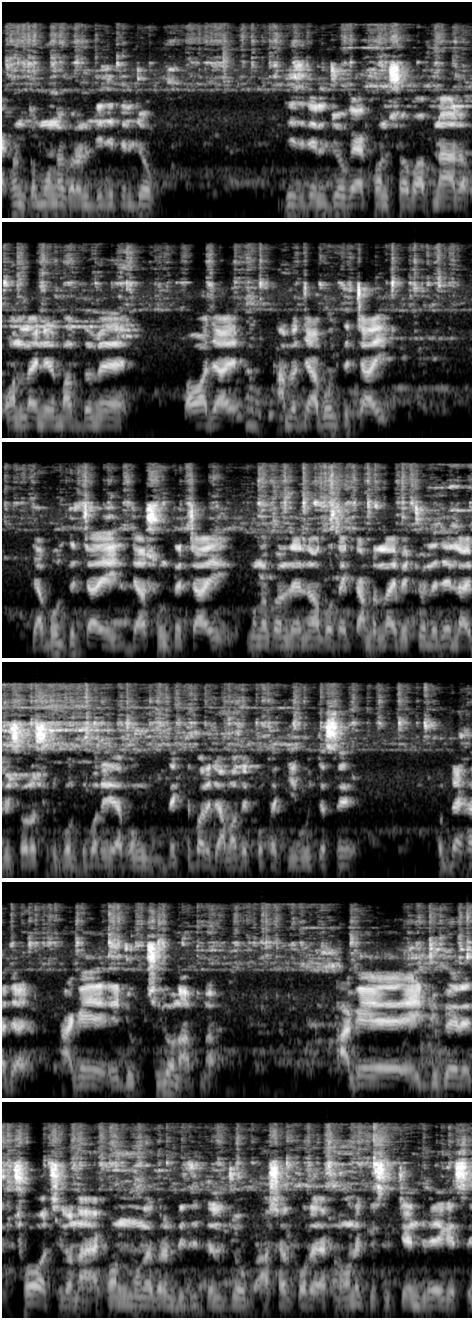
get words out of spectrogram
এখন তো মনে করেন ডিজিটাল যুগ। ডিজিটাল যুগ এখন সব আপনার অনলাইনের মাধ্যমে পাওয়া যায়। আমরা যা বলতে চাই, যা বলতে চাই, যা শুনতে চাই, মনে করেন নগদ একটা আমরা লাইভে চলে যাই লাইভে সরাসরি বলতে পারি এবং দেখতে পারি যে আমাদের কোথায় কী হইতেছে। দেখা যায়। আগে এই যুগ ছিল না আপনার। আগে এই যুগের ছোঁয়া ছিল না। এখন মনে করেন ডিজিটাল যুগ আসার পরে এখন অনেক কিছু চেঞ্জ হয়ে গেছে।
